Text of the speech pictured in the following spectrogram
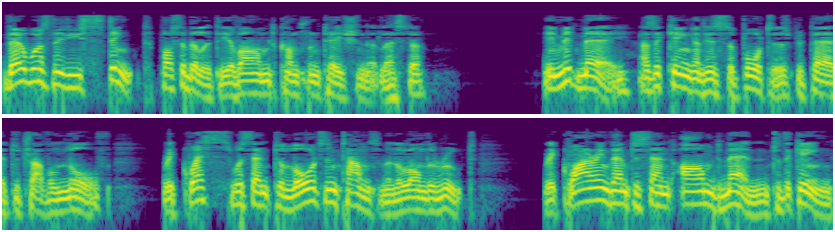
There was the distinct possibility of armed confrontation at Leicester. In mid-May, as the king and his supporters prepared to travel north, requests were sent to lords and townsmen along the route, requiring them to send armed men to the king,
